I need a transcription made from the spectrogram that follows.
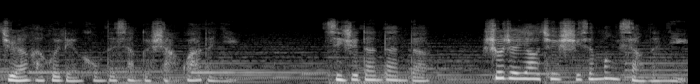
居然还会脸红的像个傻瓜的你，信誓旦旦的。说着要去实现梦想的你，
